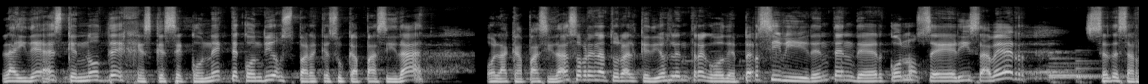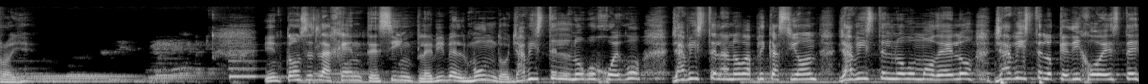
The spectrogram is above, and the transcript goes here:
La idea es que no dejes que se conecte con Dios para que su capacidad o la capacidad sobrenatural que Dios le entregó de percibir, entender, conocer y saber se desarrolle. Y entonces la gente simple vive el mundo. ¿Ya viste el nuevo juego? ¿Ya viste la nueva aplicación? ¿Ya viste el nuevo modelo? ¿Ya viste lo que dijo este?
